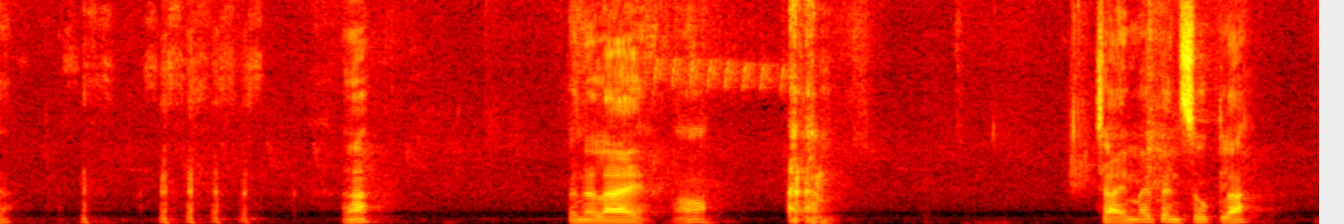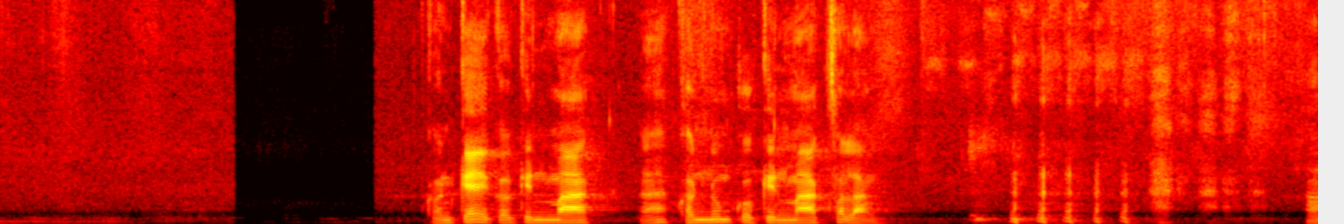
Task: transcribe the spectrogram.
นะฮะเป็นอะไรอ๋อใจไม่เป็นสุขเหรอคนแก่ก็กินมากนะคนนุ่มก็กินมากฝรั่ง อ๋อ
